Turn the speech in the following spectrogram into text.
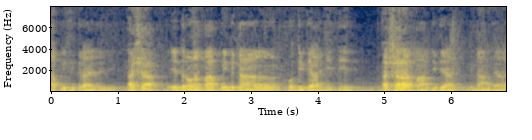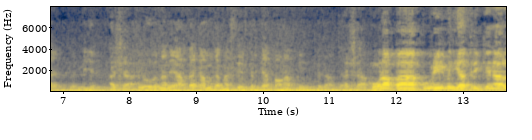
ਆਪਣੀ ਸੀ ਕਿਰਾਏ ਤੇ ਜੀ। ਅੱਛਾ। ਤੇ ਇੱਧਰ ਹੁਣ ਆਪਾਂ ਆਪਣੀ ਦੁਕਾਨ ਖੁਦ ਹੀ ਤਿਆਰ ਕੀਤੀ ਹੈ। ਅੱਛਾ। ਤੇ ਆਪਾਂ ਆਪਦੀ ਤਿਆਰ ਦੁਕਾਨ ਤਿਆਰ ਕਰਦੀ ਹੈ। ਅੱਛਾ। ਤੇ ਉਹ ਉਹਨਾਂ ਨੇ ਆਪਦਾ ਕੰਮ ਕਰਨਾ ਸੀ ਇਸ ਕਰਕੇ ਆਪਾਂ ਹੁਣ ਆਪਣੀ ਦੁਕਾਨ ਤਿਆਰ ਅੱਛਾ। ਹੁਣ ਆਪਾਂ ਪੂਰੀ ਵਧੀਆ ਤਰੀਕੇ ਨਾਲ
